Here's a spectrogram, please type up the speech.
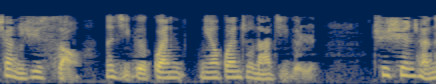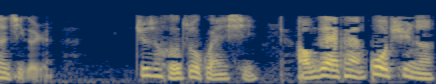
叫你去扫那几个关，你要关注哪几个人，去宣传那几个人，就是合作关系。好，我们再来看过去呢，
